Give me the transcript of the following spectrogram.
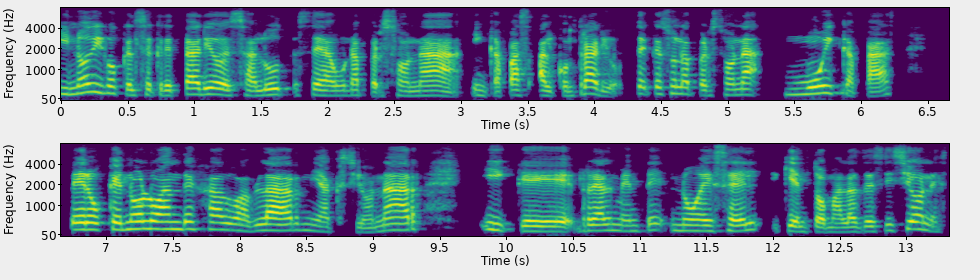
y no digo que el secretario de salud sea una persona incapaz, al contrario, sé que es una persona muy capaz, pero que no lo han dejado hablar ni accionar y que realmente no es él quien toma las decisiones.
